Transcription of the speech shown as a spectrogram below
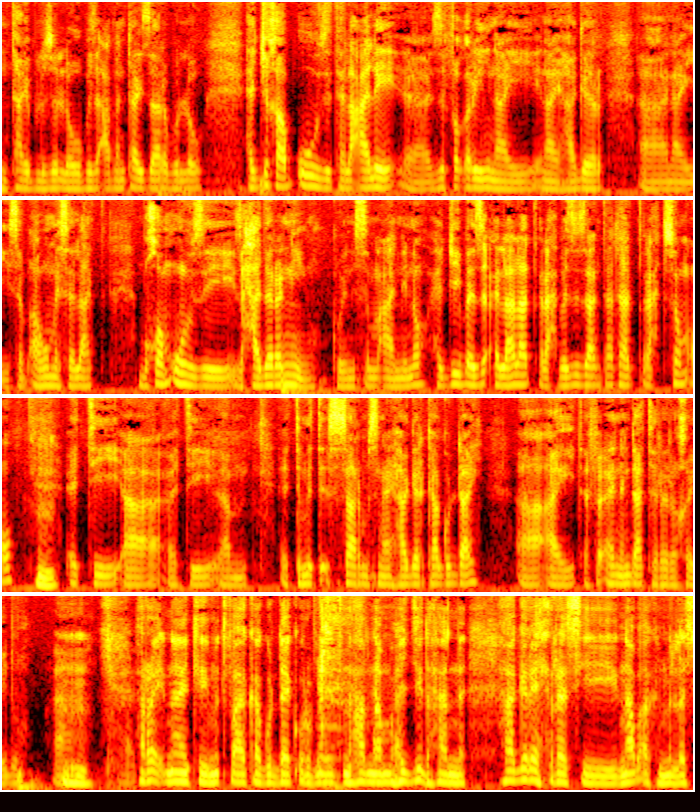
እንታይ ይብሉ ዘለዉ ብዛዕባ እንታይ ይዛረቡ ኣለዉ ሕጂ ካብኡ ዝተለዓለ እዚ ፍቅሪ ናይ ሃገር ናይ ሰብኣዊ መሰላት ብከምኡ ዝሓደረኒ እዩ ኮይኑ ዝስምዓኒ ኖ ሕጂ በዚ ዕላላት ጥራሕ በዚ ዛንታታት ጥራሕ ትሰምዖ እቲ እቲ ምትእስሳር ምስ ናይ ሃገርካ ጉዳይ ኣይጠፈአን እንዳ ተረረ ኸይዱ ሕራይ ናይቲ ምጥፋእካ ጉዳይ ቁሩብ ፅንሓልና ሞ ሕጂ ድሓን ሃገረ ሕረሲ ናብኣ ክንምለስ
